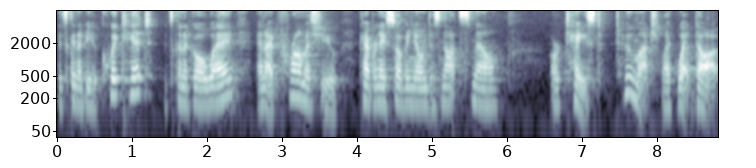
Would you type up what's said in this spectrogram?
It's going to be a quick hit. It's going to go away. And I promise you, Cabernet Sauvignon does not smell or taste too much like wet dog.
